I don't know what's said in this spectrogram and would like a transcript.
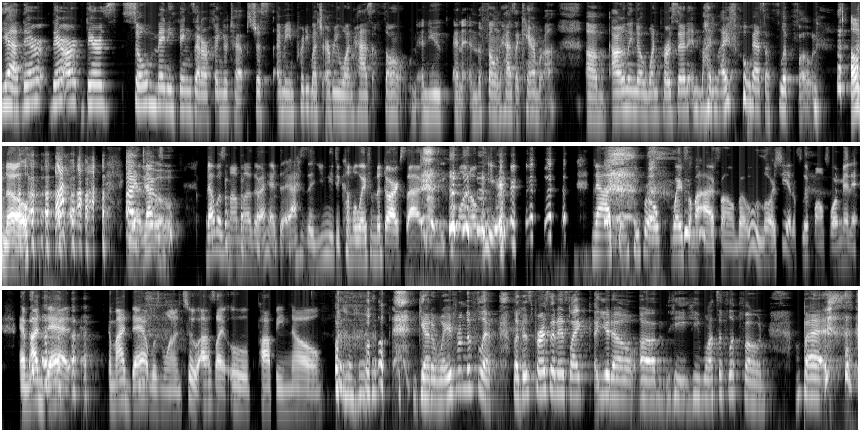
Yeah, there there are there's so many things at our fingertips. Just I mean, pretty much everyone has a phone, and you and and the phone has a camera. Um, I only know one person in my life who has a flip phone. Oh no! yeah, I do. That was, that was my mother. I had to. I said, "You need to come away from the dark side, mommy. Come on over here." now I can't keep her away from my iPhone. But oh Lord, she had a flip phone for a minute, and my dad and my dad was one too. I was like, "Oh, Poppy, no." Get away from the flip. But this person is like, you know, um, he he wants a flip phone. But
